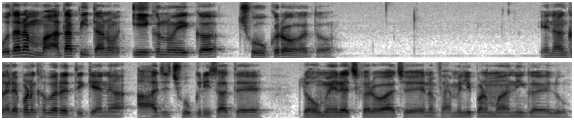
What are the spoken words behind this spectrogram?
પોતાના માતા પિતાનો એકનો એક છોકરો હતો. એના ઘરે પણ ખબર હતી કે એને આ જ છોકરી સાથે લવ મેરેજ કરવા છે, એનો ફેમિલી પણ માની ગયેલું.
